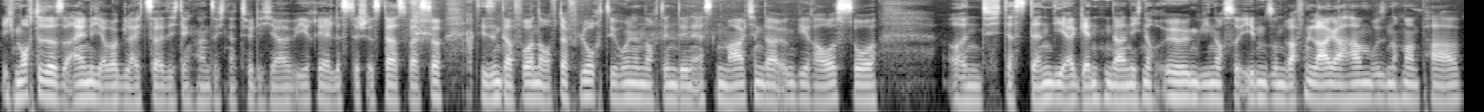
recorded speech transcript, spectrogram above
Ich mochte das eigentlich, aber gleichzeitig denkt man sich natürlich, ja, wie realistisch ist das, weißt du? Die sind da vorne auf der Flucht, sie holen dann noch den, den Aston Martin da irgendwie raus, so. Und dass dann die Agenten da nicht noch irgendwie noch so eben so ein Waffenlager haben, wo sie noch mal ein paar,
